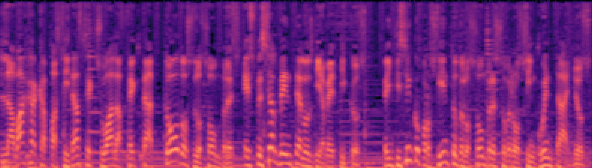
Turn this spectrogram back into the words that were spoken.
La baja capacidad sexual afecta a todos los hombres, especialmente a los diabéticos. 25% de los hombres sobre los 50 años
